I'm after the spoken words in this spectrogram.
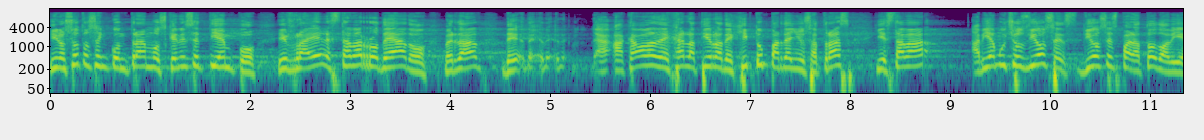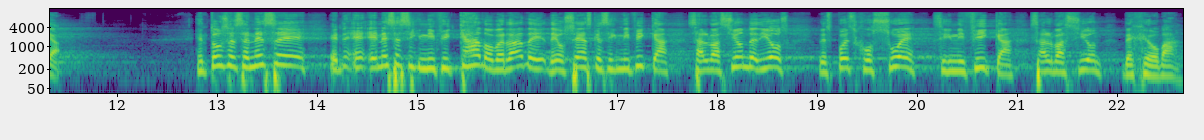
y nosotros encontramos que en ese tiempo Israel estaba rodeado, ¿verdad? acababa de dejar la tierra de Egipto un par de años atrás y estaba, había muchos dioses, dioses para todo había. Entonces, en ese, en, ese significado, ¿verdad? De, de, Oseas, que significa salvación de Dios, después Josué significa salvación de Jehová.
